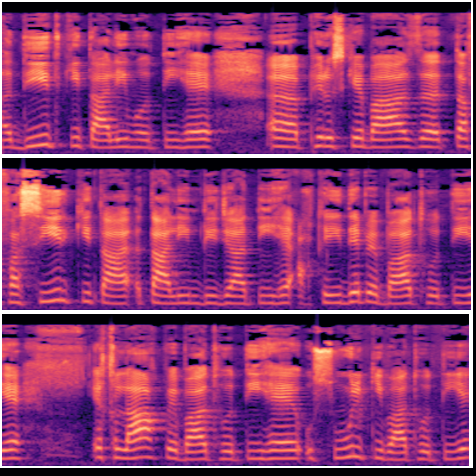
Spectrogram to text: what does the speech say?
حدید کی تعلیم ہوتی ہے پھر اس کے بعد تفسیر کی تعلیم دی جاتی ہے، عقیدے پہ بات ہوتی ہے، اخلاق پہ بات ہوتی ہے، اصول کی بات ہوتی ہے۔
